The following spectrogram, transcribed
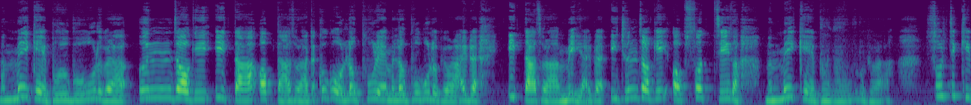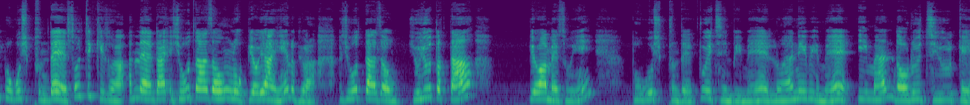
맘메게 부부르베라. 은 적이 있다 없다 소라. 그거 러부레멜러 부부로 벼라. 아이들 있다 소라. 메야 아이들 잊은 적이 없었지. 맘메게 부부로 벼라. 솔직히 보고 싶은데 솔직히 소라. 안매다 요다정로 벼야인 로 벼라. 요다정 요요 떴다. ပြောရမယ်ဆိုရင်ဘိုဂုရှ်ဖန်တဲ့တွေ့ချင်ပြီမဲ့လွမ်းနေပြီမဲ့အီမန်တော်ရူဂျူကေ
